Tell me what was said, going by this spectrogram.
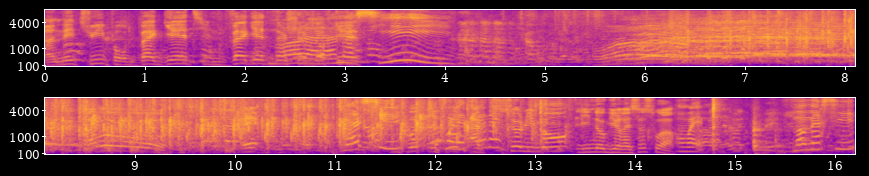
Un étui pour baguette, une baguette de chef Voilà, d'orchestre. merci. Bravo Merci il faut, il Il faut faut les traîner absolument l'inaugurer ce soir. Ouais. Bon, merci.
